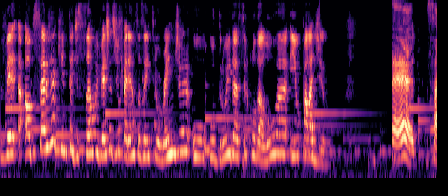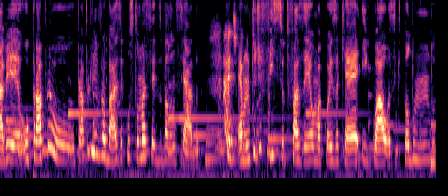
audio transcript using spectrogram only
vê- observe a quinta edição e veja as diferenças entre o Ranger, o, o Druida Círculo da Lua e o Paladino. É, sabe, o próprio, o próprio livro base costuma ser desbalanceado. É, tipo, É muito difícil tu fazer uma coisa que é igual, assim, que todo mundo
